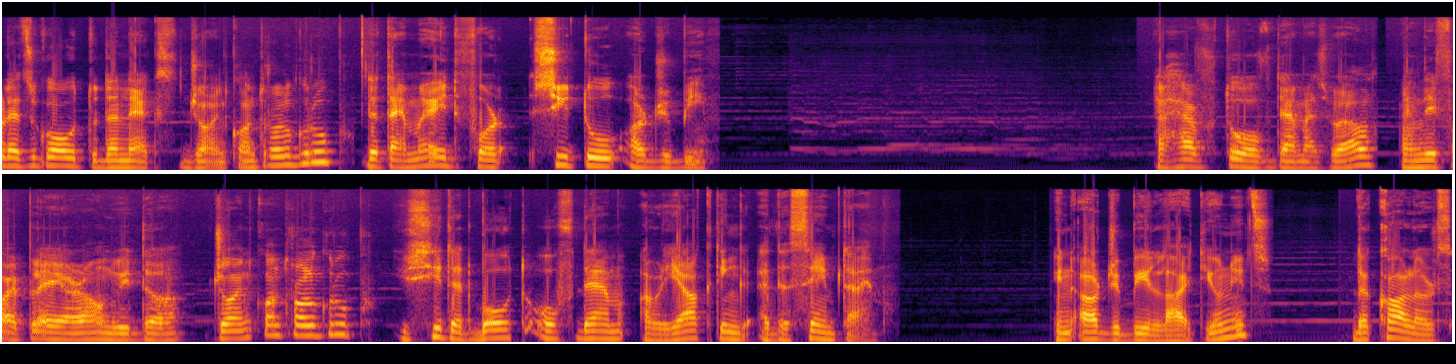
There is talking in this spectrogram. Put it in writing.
let's go to the next joint control group that I made for C2 RGB. I have two of them as well and if I play around with the joint control group you see that both of them are reacting at the same time. In RGB light units, the colors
